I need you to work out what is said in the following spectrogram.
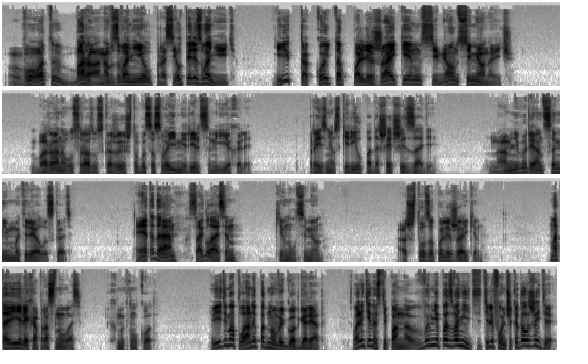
«Вот, Баранов звонил, просил перезвонить и какой-то Полежайкин Семен Семенович. «Баранову сразу скажи, чтобы со своими рельсами ехали», — произнес Кирилл, подошедший сзади. «Нам не вариант самим материал искать». «Это да, согласен», — кивнул Семен. «А что за Полежайкин?» «Мотовилиха проснулась», — хмыкнул кот. «Видимо, планы под Новый год горят. Валентина Степановна, вы мне позвоните, телефончик одолжите».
